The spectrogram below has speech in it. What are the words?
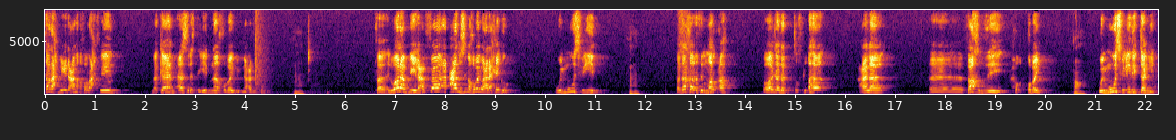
ترح بعيد عنها فراح فين؟ مكان أسر سيدنا خبيب بن عدي. فالولد بيلعب فقعدوا سيدنا خبيب على حجره والموس في إيده. فدخلت المرأة فوجدت طفلها على فخذ قبيل. آه. والموس في الإيد الثانية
